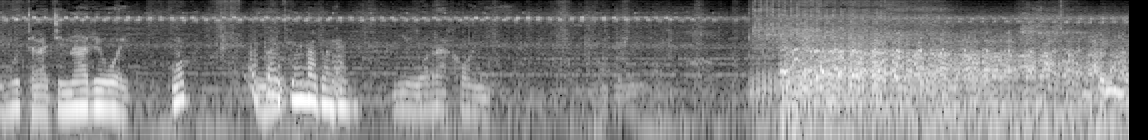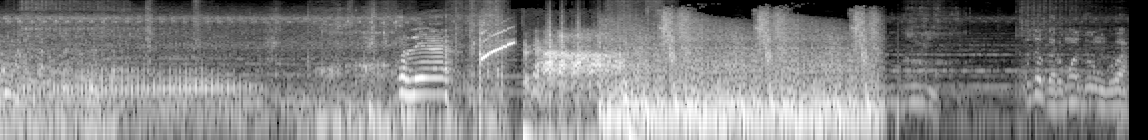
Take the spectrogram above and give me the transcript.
બહુ જાજી ના રહ્યો હોય હો? કોઈ ના એવો રાખવાની. ઘરમાં જ ઊંઘવા.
